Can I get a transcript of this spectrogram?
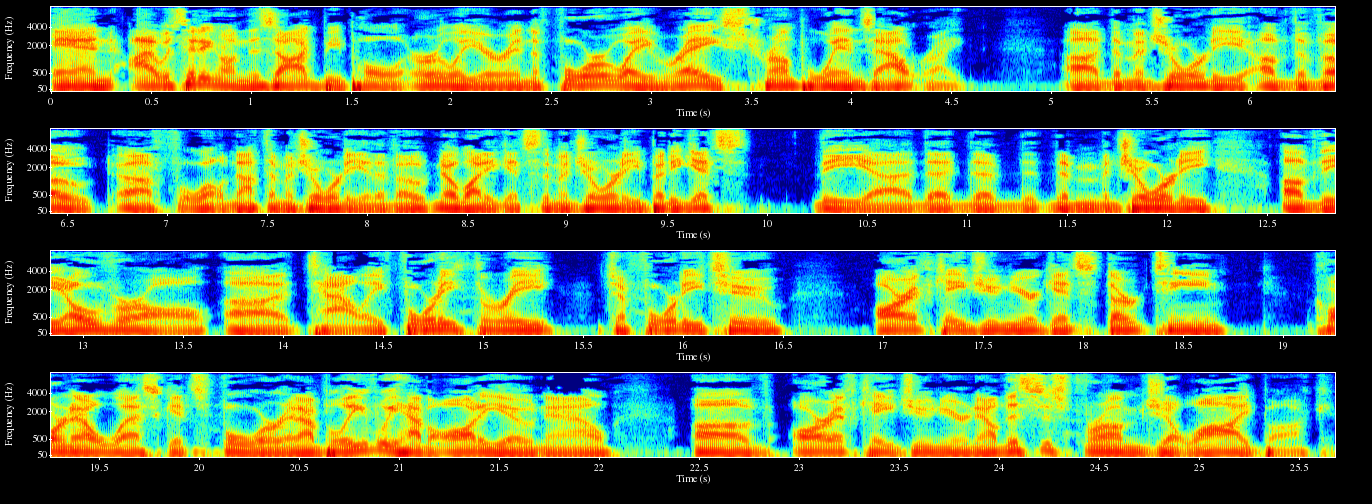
And I was hitting on the Zogby poll earlier in the four-way race, Trump wins outright. Uh, the majority of the vote, uh, for, well, not the majority of the vote. Nobody gets the majority, but he gets the, uh, the, the, the majority of the overall, uh, tally, 43 to 42. RFK Jr. gets 13. Cornel West gets four. And I believe we have audio now of RFK Jr. Now this is from July, Buck,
